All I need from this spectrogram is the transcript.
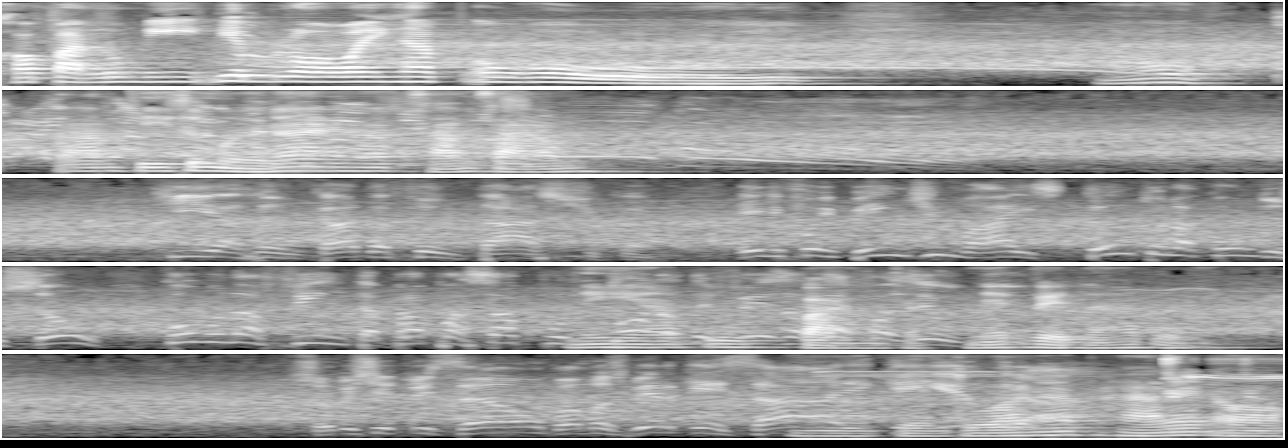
ขอปั่นลูกนี้เรียบร้อยครับ โอ้โหเอาตามตีเสมอได้นะครับสามสาม Que arrancada fantástica. Ele foi bem demais, tanto na condução como na finta, para passar por นี่ toda ค a รับลูก defesa ปั่น até กับ fazer o เนต gol. เวดนะครับผม Substituição, vamos ver quem อ่า sai, เปลี่ย quem นตัวนะครับ entra. ฮาแลนด์ออก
